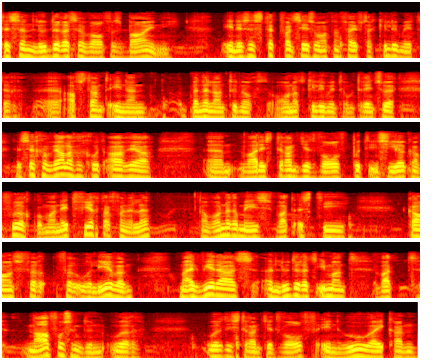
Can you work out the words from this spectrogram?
tussen Loederus en Walvisbaai nie. En dis 'n stuk van 650 km uh, afstand en dan binneland toe nog 100 km omtrent. So dis 'n gewellige groot area ehm um, waar die strandjeetwolf potensieel kan voorkom, maar net 40 van hulle. Dan wonder 'n mens wat is die kans vir vir oorlewing? Maar ek weet daar's in Loederus iemand wat navorsing doen oor oor die strandjeetwolf en hoe hy kan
